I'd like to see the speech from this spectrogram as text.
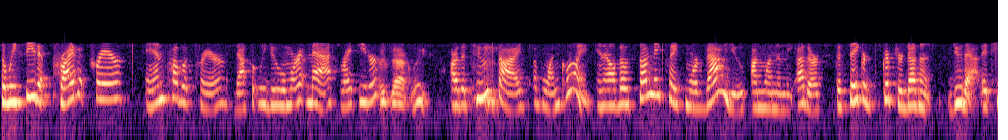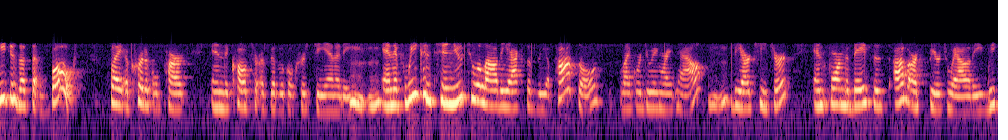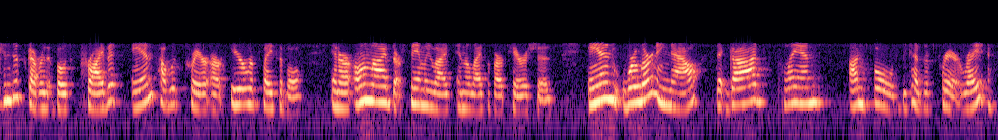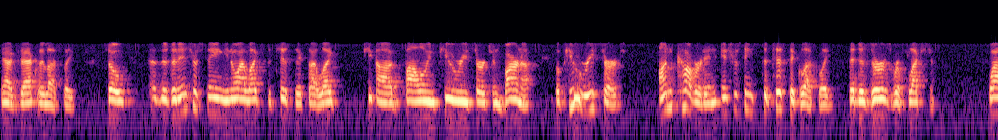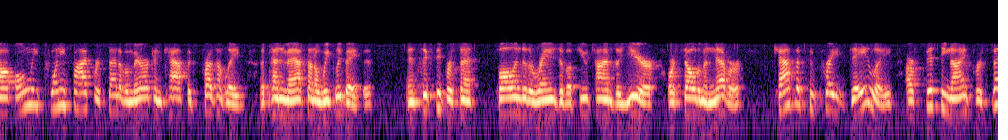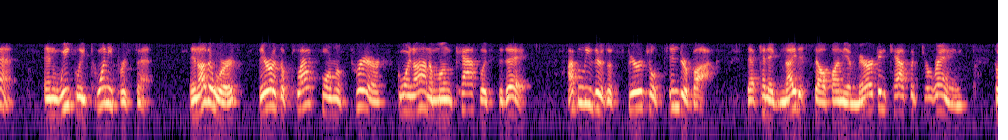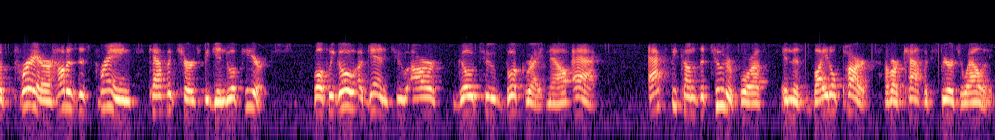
So we see that private prayer and public prayer, that's what we do when we're at Mass, right, Peter? Exactly. Are the two sides of one coin. And although some may place more value on one than the other, the sacred scripture doesn't do that. It teaches us that both play a critical part in the culture of biblical Christianity. Mhm. And if we continue to allow the Acts of the Apostles, like we're doing right now, Mhm. be our teacher and form the basis of our spirituality, we can discover that both private and public prayer are irreplaceable in our own lives, our family lives, and the life of our parishes. And we're learning now that God's plan unfolds because of prayer, right? Yeah, exactly, Leslie. So there's an interesting, you know, I like statistics. I like uh, following Pew Research and Barna, but Pew Research uncovered an interesting statistic, Leslie, that deserves reflection. While only 25% of American Catholics presently attend Mass on a weekly basis, and 60% fall into the range of a few times a year or seldom and never, Catholics who pray daily are 59% and weekly 20%. In other words, there is a platform of prayer going on among Catholics today. I believe there's a spiritual tinderbox that can ignite itself on the American Catholic terrain, but prayer, how does this praying Catholic Church begin to appear? Well, if we go again to our go to book right now, Acts, Acts becomes the tutor for us in this vital part of our Catholic spirituality.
